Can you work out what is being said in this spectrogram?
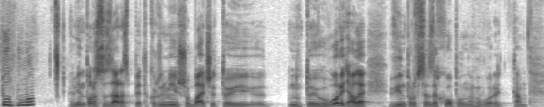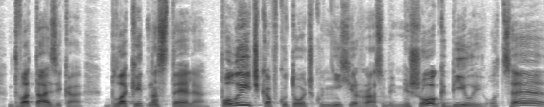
Тут ну, Він просто зараз, я так розумію, що бачить, той, ну, той говорить, але він про все захоплено говорить. Там два тазіка, блакитна стеля, поличка в куточку, ніхіра собі, мішок білий. Оце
